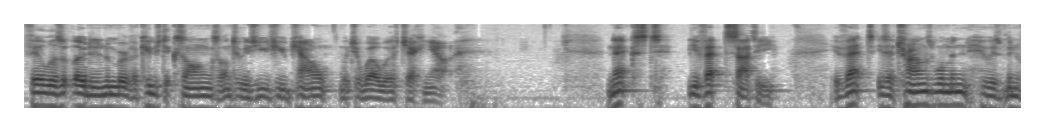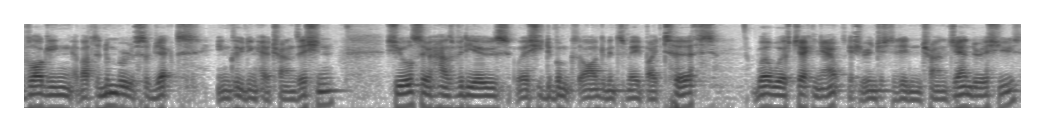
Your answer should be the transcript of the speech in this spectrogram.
Phil has uploaded a number of acoustic songs onto his YouTube channel, which are well worth checking out. Next, Yvette Sati. Yvette is a trans woman who has been vlogging about a number of subjects, including her transition. She also has videos where she debunks arguments made by TERFs, well worth checking out if you're interested in transgender issues.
